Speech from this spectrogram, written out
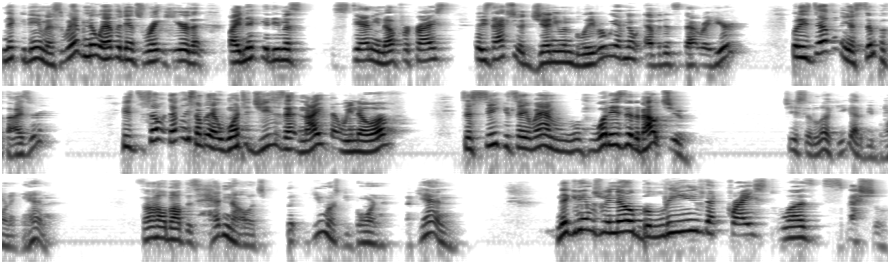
Nicodemus. We have no evidence right here that by Nicodemus standing up for Christ, that he's actually a genuine believer. We have no evidence of that right here. But he's definitely a sympathizer. He's so, definitely somebody that went to Jesus at night that we know of to seek and say, Man, what is it about you? Jesus said, Look, you got to be born again. It's not all about this head knowledge, but you must be born again. Nicodemus, we know, believed that Christ was special.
